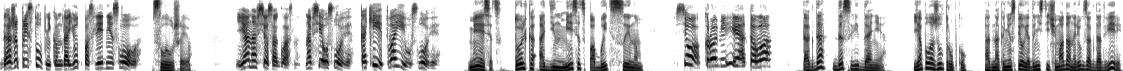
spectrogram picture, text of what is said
Даже преступникам дают последнее слово». «Слушаю». «Я на все согласна, на все условия. Какие твои условия?» «Месяц. Только один месяц побыть с сыном». «Все, кроме этого». «Тогда до свидания». Я положил трубку. Однако не успел я донести чемодан и рюкзак до двери,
